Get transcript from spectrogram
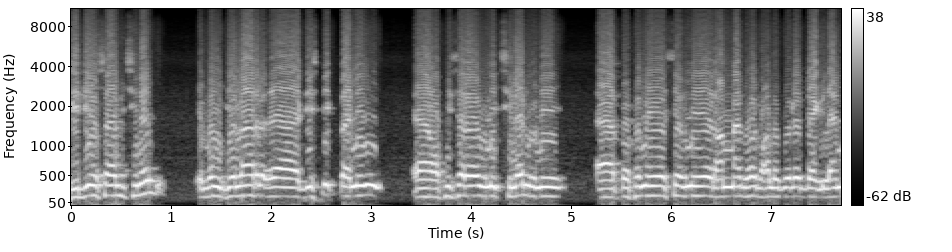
বিডিও সাহেব ছিলেন এবং জেলার ডিস্ট্রিক্ট প্ল্যানিং অফিসার উনি ছিলেন। উনি প্রথমে এসে উনি রান্নাঘর ভালো করে দেখলেন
